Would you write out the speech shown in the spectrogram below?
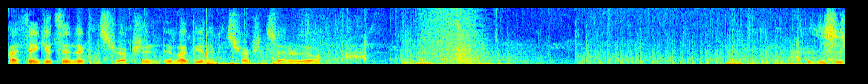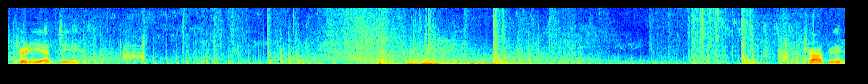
I think it's in the construction. It might be in the construction center though. Cause this is pretty empty. Copy.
